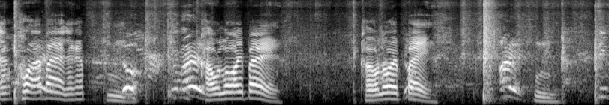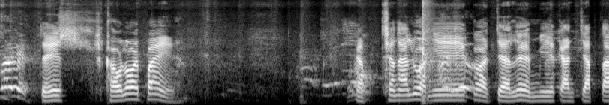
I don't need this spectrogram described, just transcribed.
นะครับขวาไปนะครับอืมเร็วเร็วไปเข่าลอยไป เข่าลอยไปไปอืมตีไป เลยเตะเข่าลอยไป กับชนะรวดนี้ก็จะเริ่มมีการจับตา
